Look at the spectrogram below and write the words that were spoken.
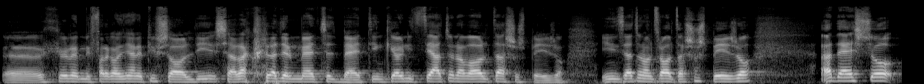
eh, che mi farà guadagnare più soldi sarà quella del match betting che ho iniziato una volta sospeso, iniziato un'altra volta sospeso, adesso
